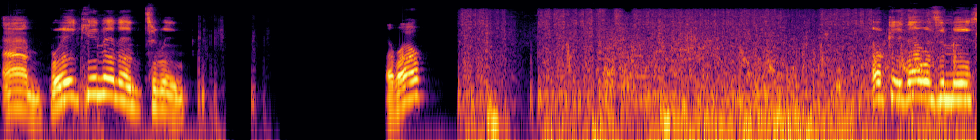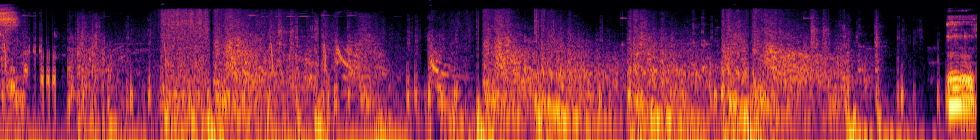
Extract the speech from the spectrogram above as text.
I'm breaking and entering. Hello? Okay, that was a miss. Ugh.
